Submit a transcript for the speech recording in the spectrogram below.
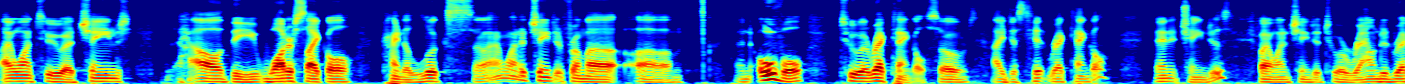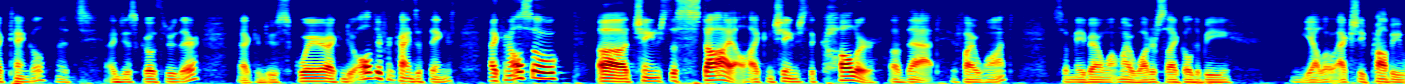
I want to uh, change how the water cycle kind of looks. So I want to change it from a, um, an oval to a rectangle. So I just hit rectangle and it changes. If I want to change it to a rounded rectangle, that's, I just go through there. I can do square, I can do all different kinds of things. I can also uh, change the style. I can change the color of that if I want. So maybe I want my water cycle to be yellow. Actually, probably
